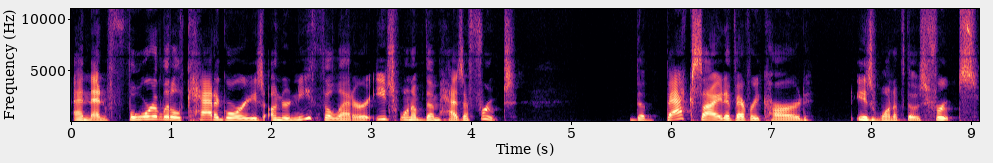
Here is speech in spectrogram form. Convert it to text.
and then four little categories underneath the letter. Each one of them has a fruit. The backside of every card is one of those fruits.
